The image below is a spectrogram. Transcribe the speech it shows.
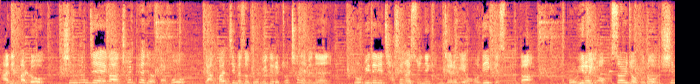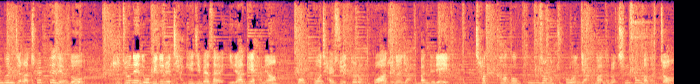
아닌 말로 신분제가 철폐되었다고 양반집에서 노비들을 쫓아내면은 노비들이 자생할 수 있는 경제력이 어디 있겠습니까? 오히려 역설적으로 신분제가 철폐되어도 기존의 노비들을 자기 집에서 일하게 하며 먹고 잘 수 있도록 도와주는 양반들이 착하고 품성 좋은 양반으로 칭송받았죠.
